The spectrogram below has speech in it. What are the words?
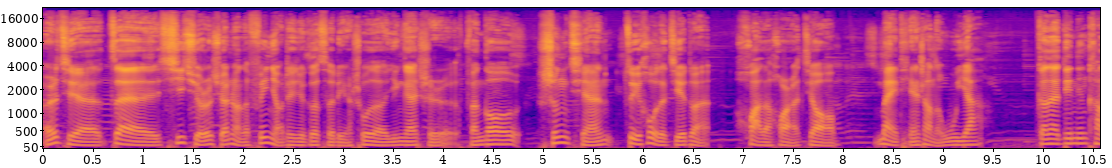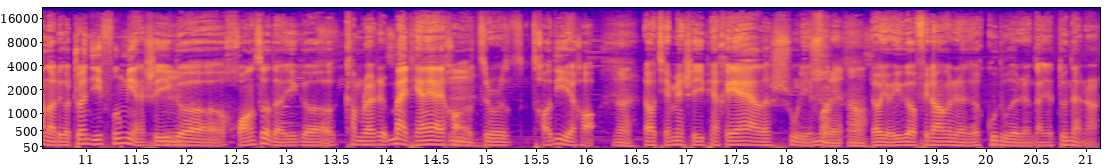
而且在“西去而旋转的飞鸟”这句歌词里说的，应该是梵高生前最后的阶段画的画，叫《麦田上的乌鸦》。刚才丁丁看到这个专辑封面是一个黄色的一个，看不出来是麦田也好，嗯。就是草地也好，嗯，然后前面是一片黑压压的树林嘛树，林啊，然后有一个非常人孤独的人，感觉蹲在那儿。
